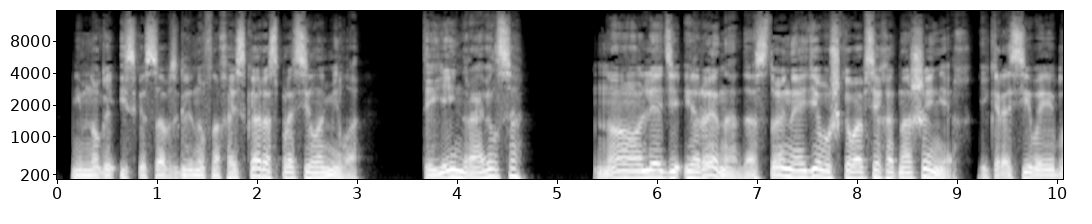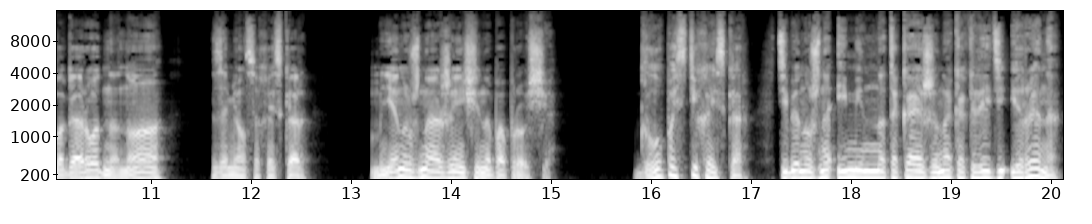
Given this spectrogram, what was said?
– немного искоса взглянув на Хайскара, спросила Мила. «Ты ей нравился?» «Но леди Ирена – достойная девушка во всех отношениях, и красивая, и благородна, но...» – замялся Хайскар. «Мне нужна женщина попроще». «Глупости, Хайскар. Тебе нужна именно такая жена, как леди Ирена?»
